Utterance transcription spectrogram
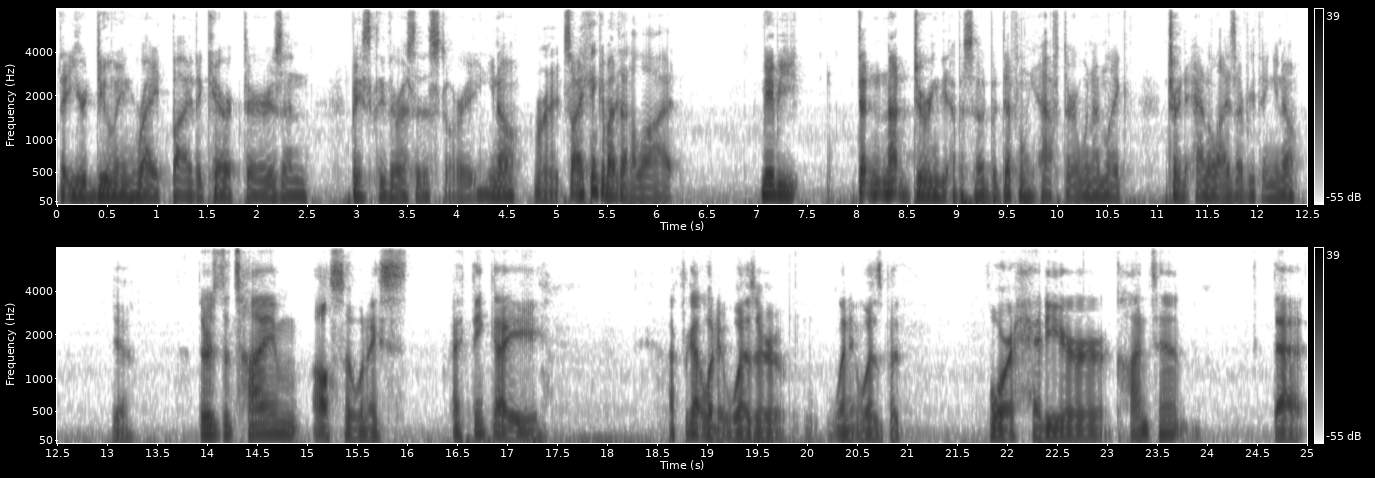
that you're doing right by the characters and basically the rest of the story you know Right. so I think about Right. that a lot. Maybe not during the episode, but definitely after when I'm like trying to analyze everything, you know? Yeah. There's the time also when i i think I, I forgot what it was or when it was, but for headier content that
